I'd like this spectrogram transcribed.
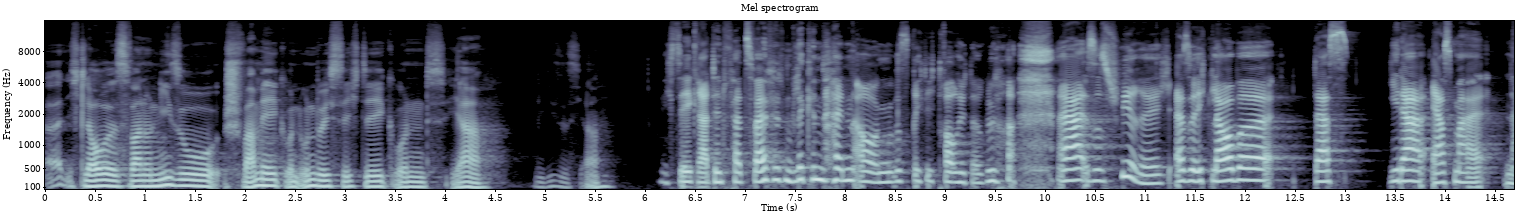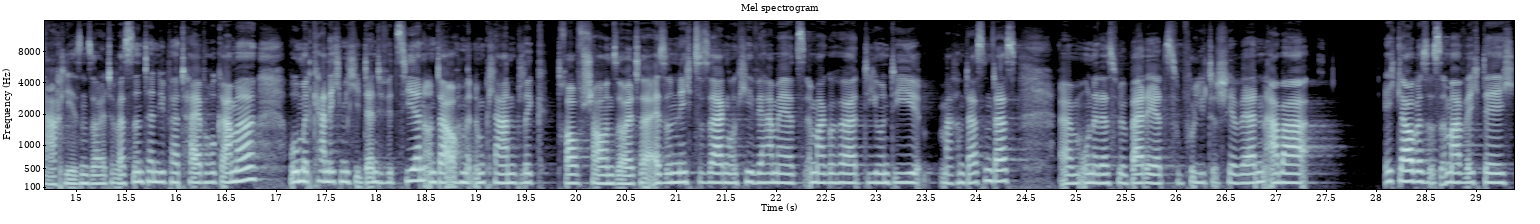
äh, ich glaube, es war noch nie so schwammig und undurchsichtig und ja, wie dieses Jahr. Ich sehe gerade den verzweifelten Blick in deinen Augen. Du bist richtig traurig darüber. Ja, es ist schwierig. Also ich glaube, dass jeder erstmal nachlesen sollte. Was sind denn die Parteiprogramme? Womit kann ich mich identifizieren und da auch mit einem klaren Blick drauf schauen sollte? Also nicht zu sagen, okay, wir haben ja jetzt immer gehört, die und die machen das und das, ähm, ohne dass wir beide jetzt zu politisch hier werden. Aber ich glaube, es ist immer wichtig,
